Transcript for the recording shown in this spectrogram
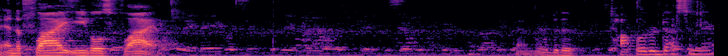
and the Fly Eagles Fly. Got a little bit of top loader dust in there.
